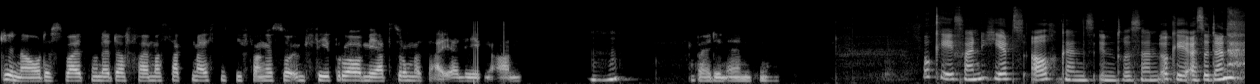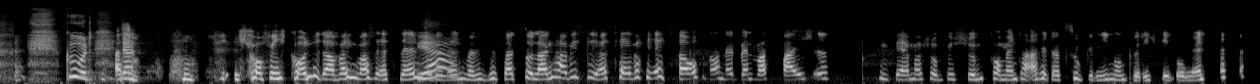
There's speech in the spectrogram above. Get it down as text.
Genau, das war jetzt noch nicht der Fall. Man sagt meistens, die fangen so im Februar, März rum das Eierlegen an. Mhm. Bei den Enten. Okay, fand ich jetzt auch ganz interessant. Okay, also dann, gut. Also, dann, ich hoffe, ich konnte da irgendwas erzählen ja. Enten, weil wie gesagt, so lange habe ich sie ja selber jetzt auch noch nicht. Wenn was falsch ist, werden wir schon bestimmt Kommentare dazu kriegen und Berichtigungen.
